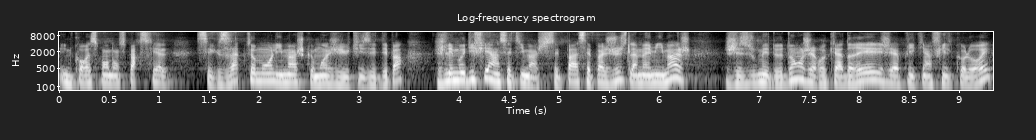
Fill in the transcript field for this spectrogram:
une correspondance partielle. C'est exactement l'image que moi j'ai utilisée au départ. Je l'ai modifiée, hein, cette image. Ce n'est pas, pas juste la même image. J'ai zoomé dedans, j'ai recadré, j'ai appliqué un fil coloré.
